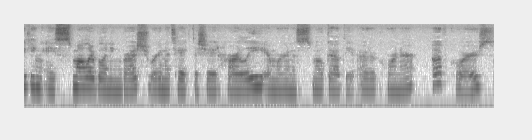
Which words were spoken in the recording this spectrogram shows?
Taking a smaller blending brush, we're going to take the shade Harley and we're going to smoke out the outer corner, of course.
